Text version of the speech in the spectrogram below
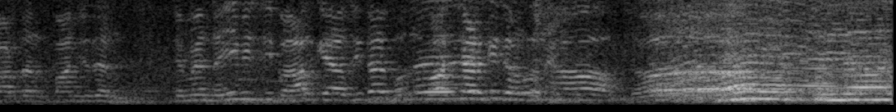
4 ਦਿਨ 5 ਦਿਨ, ਜੇ ਮੈਂ ਨਹੀਂ ਵੀ ਸੀ, ਬਾਹਰ ਗਿਆ ਸੀ ਤਾਂ ਬੱਸ ਚੜ ਕੇ ਜਾਂਦਾ ਸੀ। ਕੂਮ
